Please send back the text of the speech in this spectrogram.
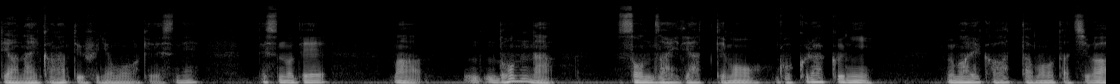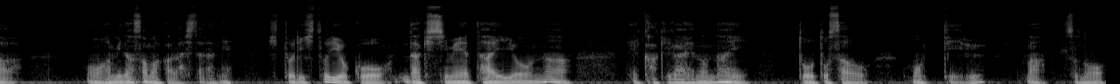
ではないかなというふうに思うわけですね。ですのでまあどんな存在であっても極楽に生まれ変わった者たちはもう阿弥陀様からしたらね一人一人をこう抱きしめたいようなえかけがえのない尊さを持っているまあその、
